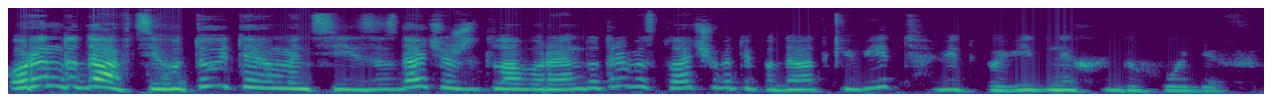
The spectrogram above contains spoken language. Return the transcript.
Орендодавці, готуйте гаманці. За здачу житла в оренду треба сплачувати податки від відповідних доходів.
